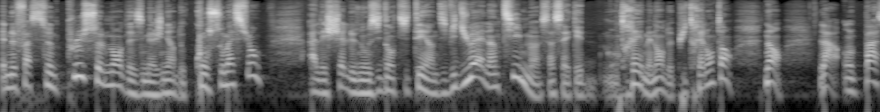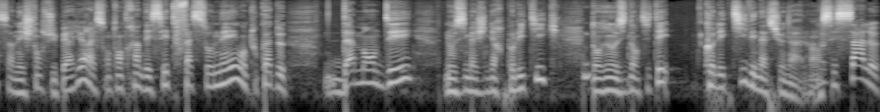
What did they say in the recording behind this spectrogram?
elles ne façonnent plus seulement des imaginaires de consommation à l'échelle de nos identités individuelles, intimes. Ça, ça a été montré maintenant depuis très longtemps. Non, là, on passe à un échelon supérieur. Elles sont en train d'essayer de façonner, en tout cas de d'amender nos imaginaires politiques dans nos identités collectives et nationales. C'est ça, le,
